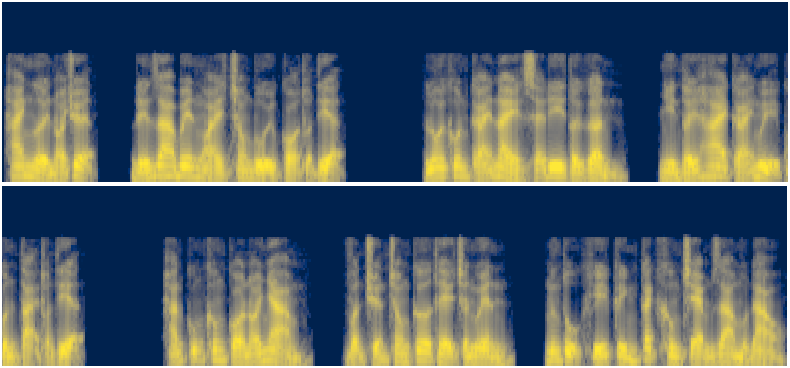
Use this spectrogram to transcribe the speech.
Hai người nói chuyện, đến ra bên ngoài trong đùi cỏ thuận tiện. Lôi khôn cái này sẽ đi tới gần, nhìn thấy hai cái ngụy quân tại thuận tiện. Hắn cũng không có nói nhảm, vận chuyển trong cơ thể chân nguyên, ngưng tụ khí kình cách không chém ra một đao.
